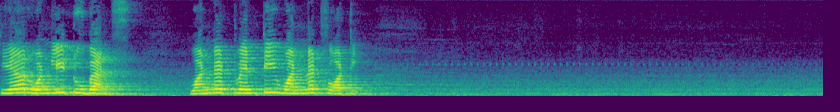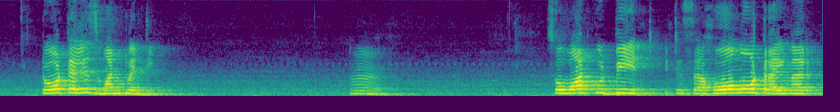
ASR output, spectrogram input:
Here only two bands. One at 20, one at 40. Total is 120. Hmm. So what could be it? It is a homotrimer,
